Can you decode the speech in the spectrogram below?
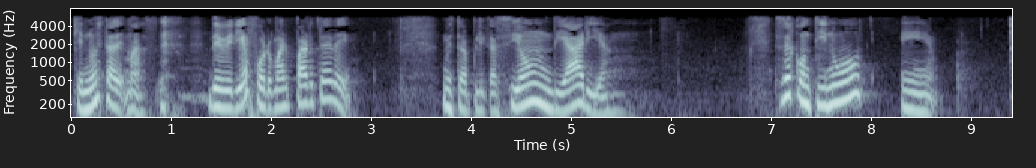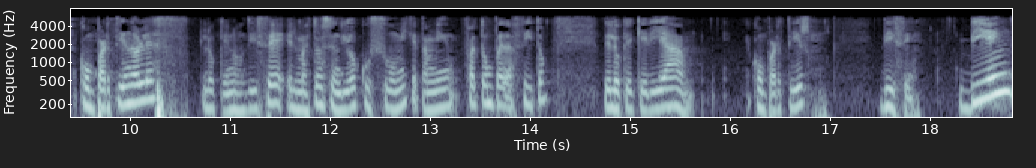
que no está de más, debería formar parte de nuestra aplicación diaria. Entonces continúo eh, compartiéndoles lo que nos dice el maestro ascendido Kusumi, que también falta un pedacito de lo que quería compartir. Dice, bien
